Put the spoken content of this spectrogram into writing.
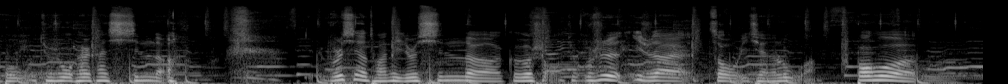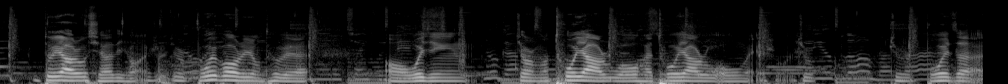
步，就是我开始看新的，不是新的团体，就是新的歌手，就不是一直在走以前的路啊。包括对亚洲其他地方也是，就是不会抱着一种特别，哦，我已经叫什么脱亚入欧，还脱亚入欧美什么，就就是不会再。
